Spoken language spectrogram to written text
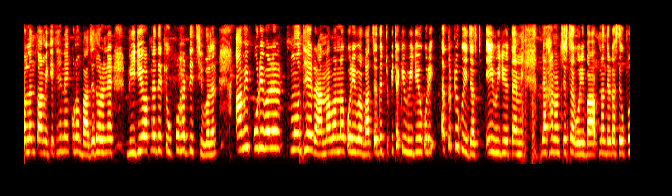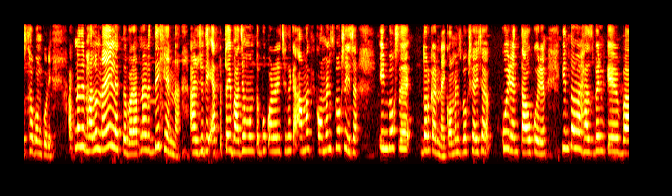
বলেন তো, আমি এখানে কোনো বাজে ধরনের ভিডিও আপনাদেরকে উপহার দিচ্ছি বলেন? আমি পরিবারের মধ্যে রান্না বান্না করি বা বাচ্চাদের টুকিটাকি ভিডিও করি, এতটুকুই জাস্ট এই ভিডিওতে আমি দেখানোর চেষ্টা করি বা আপনাদের কাছে উপস্থাপন করি। আপনাদের ভালো নাই লাগতে পারে, আপনারা দেখেন না। আর যদি এতটাই বাজে মন্তব্য করার ইচ্ছা থাকে, আমাকে কমেন্টস বক্সে এসা ইনবক্সে দরকার নাই। কমেন্টস বক্সে এসা কইরেন, তাও কইরেন। কিন্তু আমার হাজব্যান্ডকে বা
